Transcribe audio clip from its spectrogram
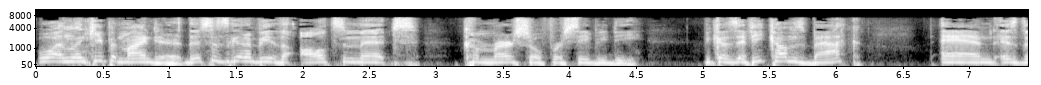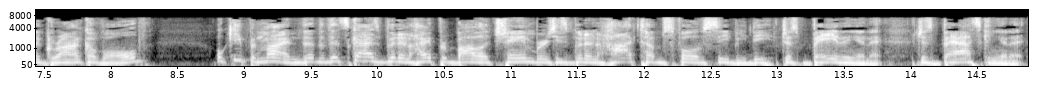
Well, and then keep in mind here, this is going to be the ultimate commercial for CBD. Because if he comes back and is the Gronk of old, well, keep in mind that this guy's been in hyperbolic chambers. He's been in hot tubs full of CBD, just bathing in it, just basking in it.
